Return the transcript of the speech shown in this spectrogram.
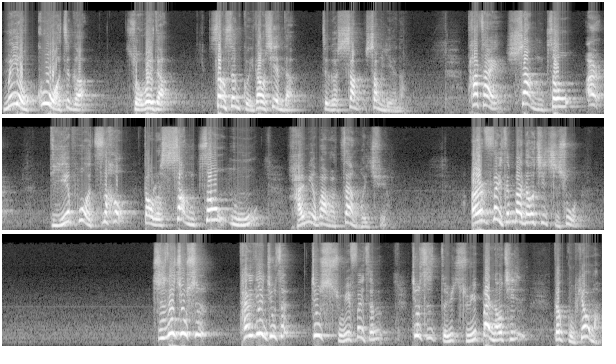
没有过这个所谓的上升轨道线的这个上上沿呢。它在上周二跌破之后，到了上周五还没有办法站回去，而费城半导体指数。指的就是台电，就是就是属于费城，就是等于属于半导体的股票嘛。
